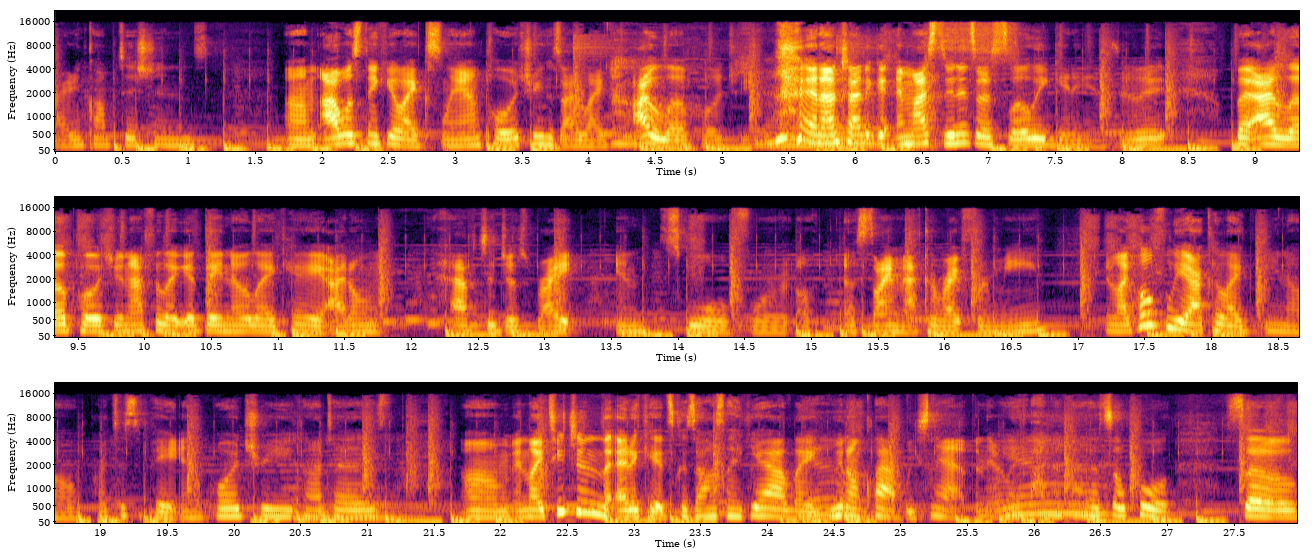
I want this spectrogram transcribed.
writing competitions. Um, I was thinking like slam poetry because I like I love poetry, and I'm trying to get and my students are slowly getting into it. But I love poetry, and I feel like if they know like, hey, I don't have to just write in school for a assignment, I could write for me, and like hopefully I could like you know participate in a poetry contest. Um, and like teaching the etiquettes because I was like, yeah, like we don't clap, we snap, and they were like, oh my god, that's so cool. So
